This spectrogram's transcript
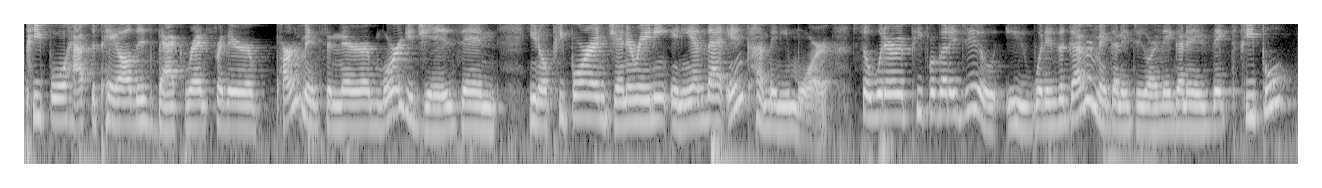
people have to pay all this back rent for their apartments and their mortgages and you know people aren't generating any of that income anymore. So what are people going to do what is the government going to do? Are they going to evict people?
